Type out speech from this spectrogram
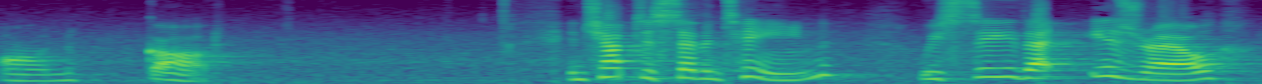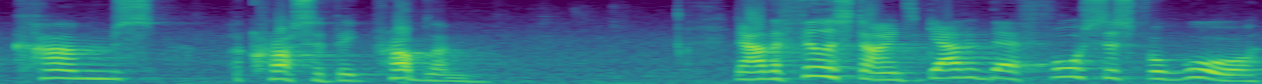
on God. In chapter 17, we see that Israel comes across a big problem. Now the Philistines gathered their forces for war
